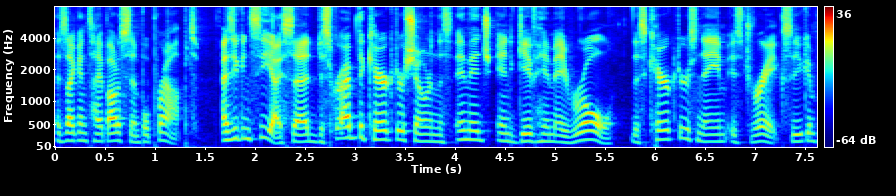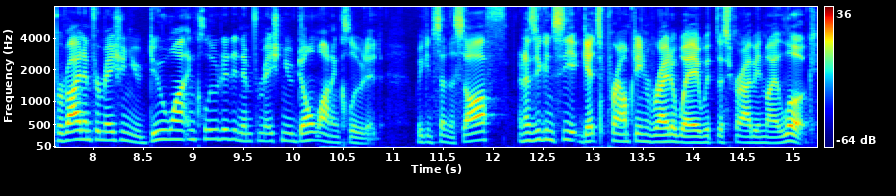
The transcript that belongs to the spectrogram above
is I can type out a simple prompt. As you can see, I said, describe the character shown in this image and give him a role. This character's name is Drake, so you can provide information you do want included and information you don't want included. We can send this off, and as you can see, it gets prompting right away with describing my look.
